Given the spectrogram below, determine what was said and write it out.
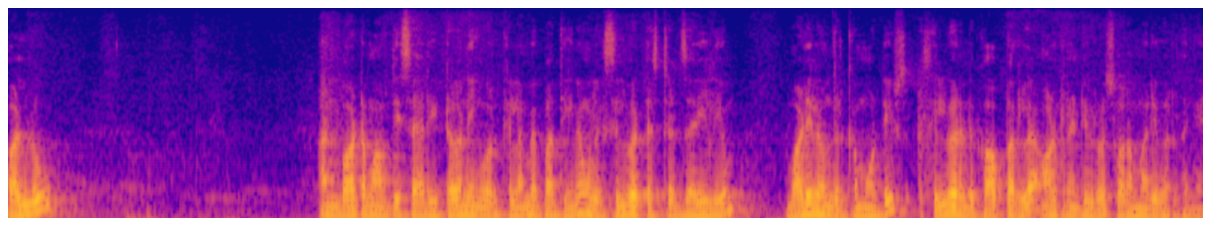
Pallu and bottom of the sari turning work எல்லாமே பார்த்தீங்கன்னா உங்களுக்கு சில்வர் டெஸ்டட் சரிலையும் பாடியில் வந்திருக்க மோட்டிவ்ஸ் சில்வர் அண்ட் காப்பரில் ஆல்டர்னேட்டிவ் ரோஸ் வர மாதிரி வருதுங்க.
